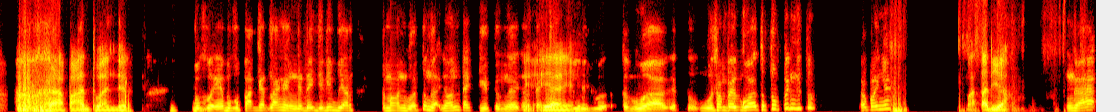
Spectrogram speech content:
Apaan tuh anjir? Buku ya, buku paket lah yang gede. Jadi biar teman gua tuh nggak nyontek gitu, nggak nyontek Iya, ke, iya. diri gua, ke gua gitu. Gua sampai gua tutupin gitu. Apanya? Mata dia. Enggak,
